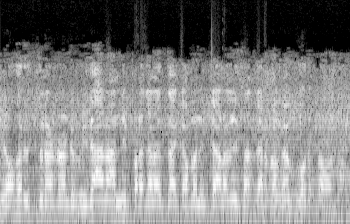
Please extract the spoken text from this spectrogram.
వ్యవహరిస్తున్నటువంటి విధానాన్ని ప్రజలంతా గమనించాలని సందర్భంగా కోరుతా ఉన్నాం.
